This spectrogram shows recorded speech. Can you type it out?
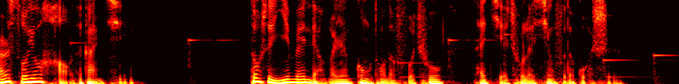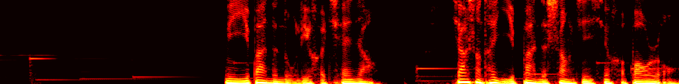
而所有好的感情，都是因为两个人共同的付出，才结出了幸福的果实。你一半的努力和谦让，加上他一半的上进心和包容，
